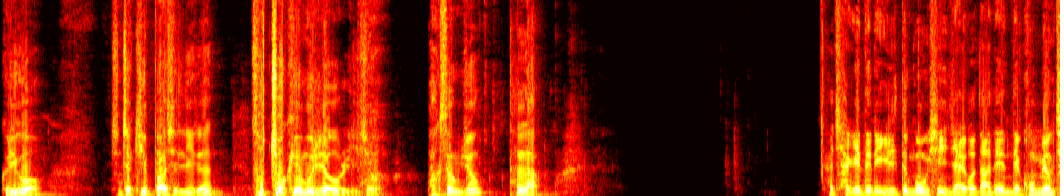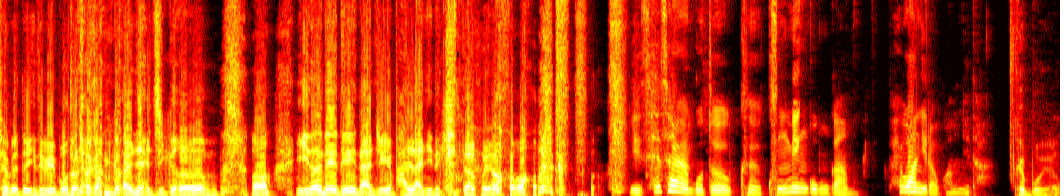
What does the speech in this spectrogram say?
그리고 진짜 기뻐하실 일은 서초 괴물이라고 불리죠. 박성중 탈락. 자기들이 1등 공신인 줄 알고 나댔는데 공명첩에도 이름이 못 올라간 거 아니야 지금 어 이런 애들이 나중에 반란이 느낀다고요 이 세 살 모두 그 국민 공감 회원이라고 합니다. 그게 뭐예요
